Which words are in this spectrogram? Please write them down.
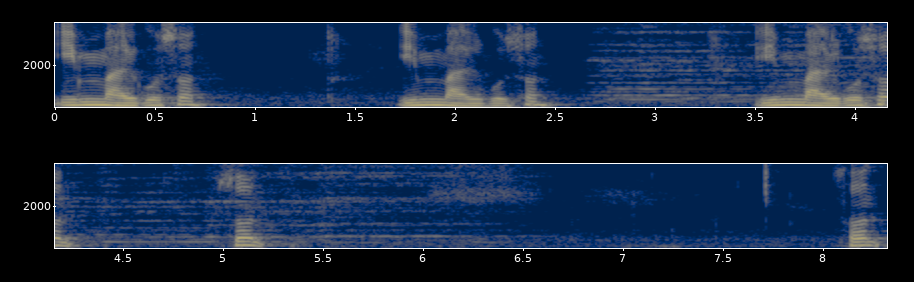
입 말고 손. 입 말고 손. 입 말고 손. 손. 손.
